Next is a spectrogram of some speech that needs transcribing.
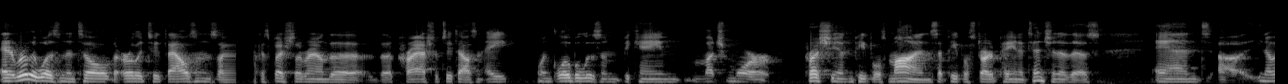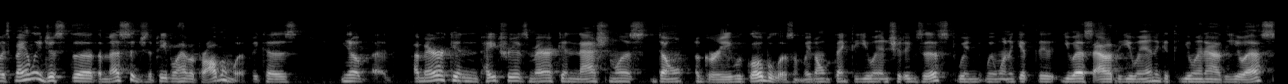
And it really wasn't until the early 2000s, like especially around the the crash of 2008, when globalism became much more prescient in people's minds, that people started paying attention to this. And uh, you know, it's mainly just the the message that people have a problem with because you know American patriots, American nationalists don't agree with globalism. We don't think the UN should exist. We, we want to get the US out of the UN and get the UN out of the US.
